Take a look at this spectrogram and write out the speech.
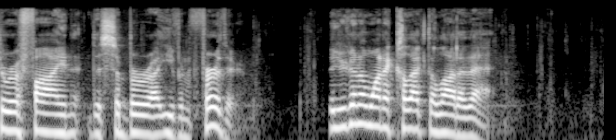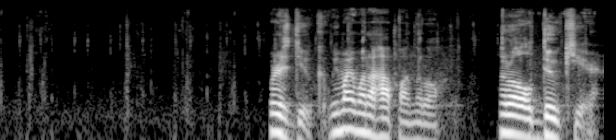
to refine the Saburra even further. So you're going to want to collect a lot of that. Where's Duke? We might want to hop on little, little old Duke here.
